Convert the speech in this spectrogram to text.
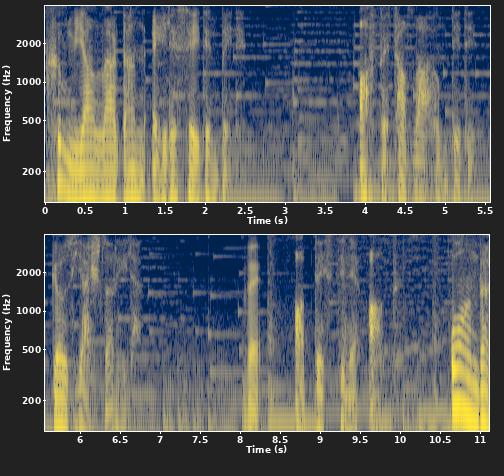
kılmayanlardan eyleseydin beni. Affet Allah'ım dedi gözyaşlarıyla. Ve abdestini aldı. O anda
